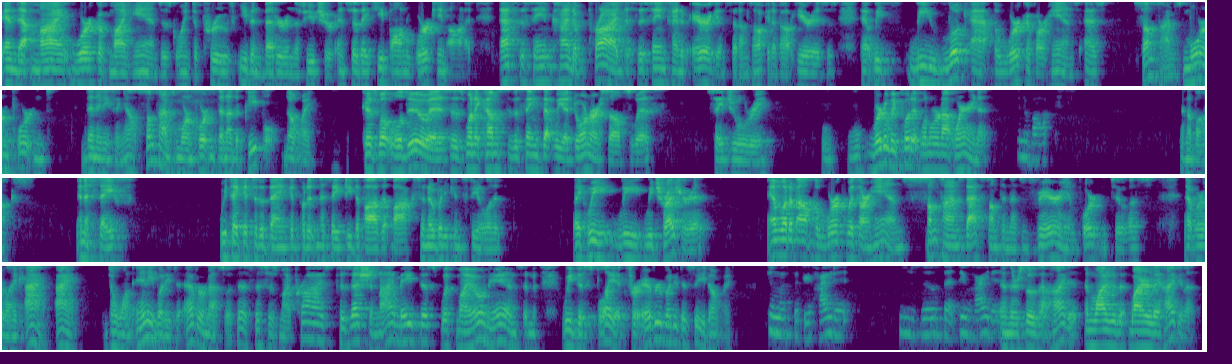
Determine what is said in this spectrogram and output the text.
and that my work of my hands is going to prove even better in the future. And so they keep on working on it. That's the same kind of pride. That's the same kind of arrogance that I'm talking about here is, is that we, we look at the work of our hands as sometimes more important than anything else, sometimes more important than other people, don't we? Because what we'll do is, is when it comes to the things that we adorn ourselves with, say jewelry, where do we put it when we're not wearing it? In a box. In a box. In a safe. We take it to the bank and put it in a safety deposit box so nobody can steal it. Like we we we treasure it. And what about the work with our hands? Sometimes that's something that's very important to us that we're like, I I don't want anybody to ever mess with this. This is my prized possession. I made this with my own hands and we display it for everybody to see, don't we? Unless if you hide it. There's those that do hide it. And there's those that hide it. And why do they, why are they hiding it?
